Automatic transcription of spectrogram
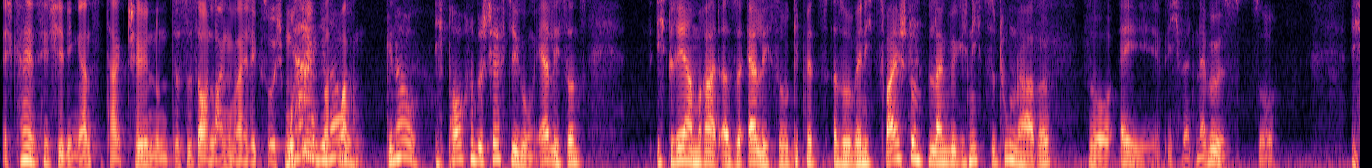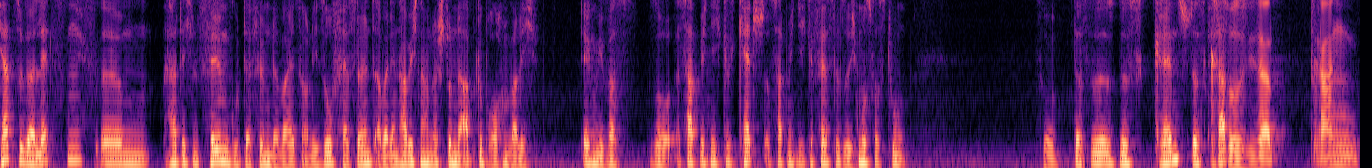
ich kann jetzt nicht hier den ganzen Tag chillen und das ist auch langweilig, so ich muss ja, irgendwas genau. machen. Genau, ich brauche eine Beschäftigung, ehrlich, sonst ich drehe am Rad, also ehrlich, so gib mir jetzt, also wenn ich zwei Stunden lang wirklich nichts zu tun habe, so, ey, ich werde nervös, so. Ich hatte sogar letztens, ähm, hatte ich einen Film, gut, der Film, der war jetzt auch nicht so fesselnd, aber den habe ich nach einer Stunde abgebrochen, weil ich irgendwie was so, es hat mich nicht gecatcht, es hat mich nicht gefesselt, so ich muss was tun. So, das das grenzt, das kratzt. Das ist so dieser Drang,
